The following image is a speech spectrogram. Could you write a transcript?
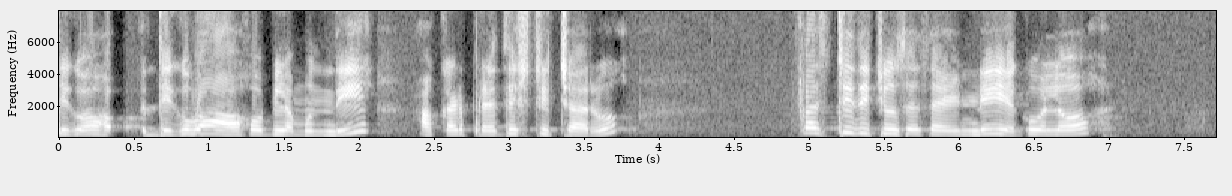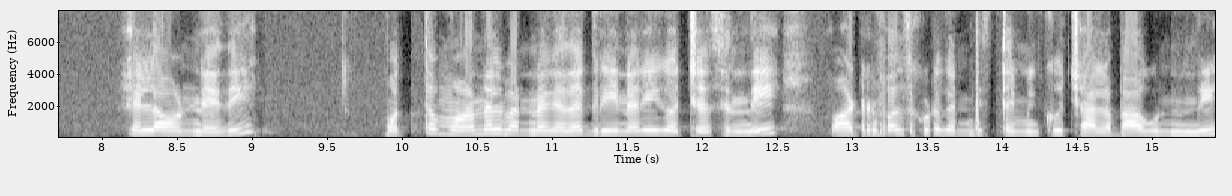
దిగువ దిగువ అహోబిలం ఉంది. అక్కడ ప్రతిష్ఠించారు. ఫస్ట్ ఇది చూసేసేయండి ఎగువలో ఎలా ఉండేది. మొత్తం వానలు పడినాయి కదా గ్రీనరీగా వచ్చేసింది. వాటర్ ఫాల్స్ కూడా కనిపిస్తాయి మీకు చాలా బాగుంది.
